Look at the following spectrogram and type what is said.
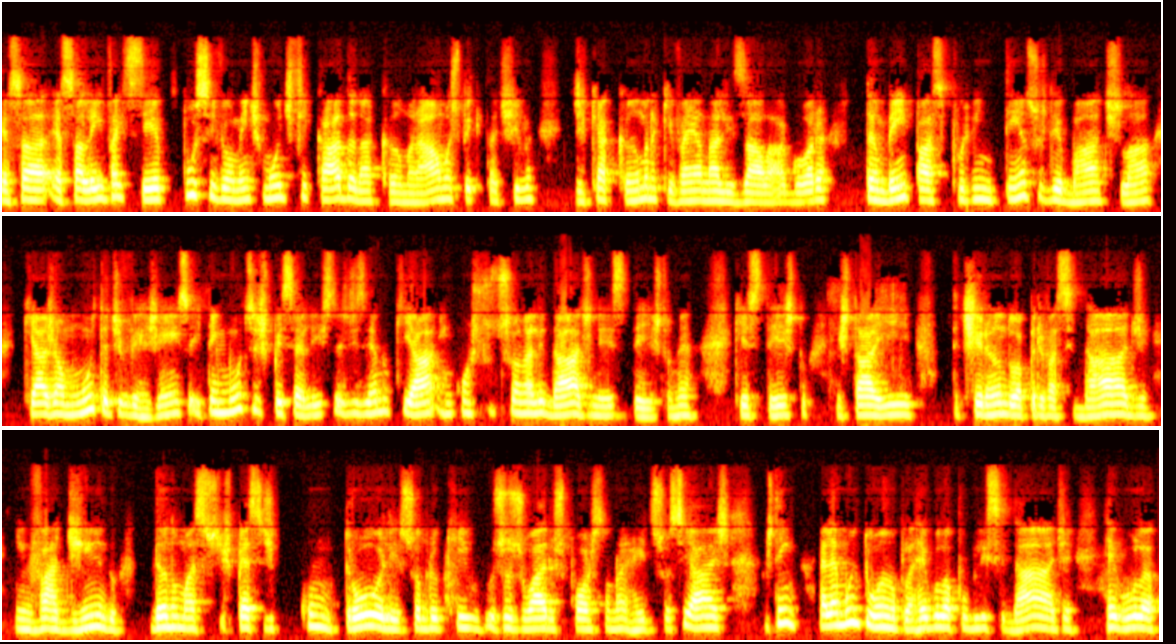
Essa, essa lei vai ser possivelmente modificada na Câmara. Há uma expectativa de que a Câmara, que vai analisá-la agora, também passe por intensos debates lá, que haja muita divergência, e tem muitos especialistas dizendo que há inconstitucionalidade nesse texto, né? que esse texto está aí tirando a privacidade, invadindo, dando uma espécie de controle sobre o que os usuários postam nas redes sociais. Mas tem, ela é muito ampla, regula a publicidade, regula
